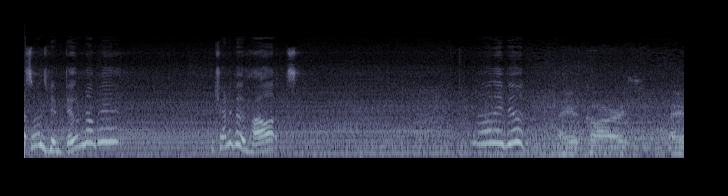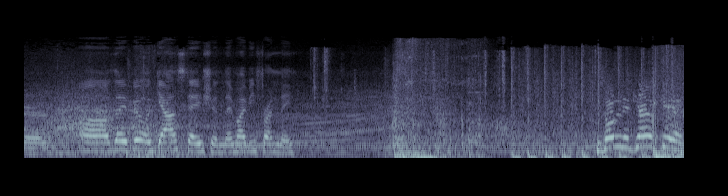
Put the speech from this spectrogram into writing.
Oh, someone's been building up here? You trying to build hearts? No, they built. I hear cars. I hear. Oh, they built a gas station. They might be friendly. He's holding a gas can.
